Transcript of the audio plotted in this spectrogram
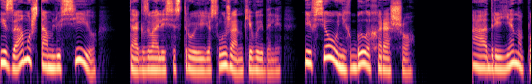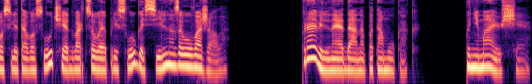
и замуж там Люсию, так звали сестру ее служанки выдали, и все у них было хорошо. А Адриену после того случая дворцовая прислуга сильно зауважала. Правильная Дана потому как понимающая.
